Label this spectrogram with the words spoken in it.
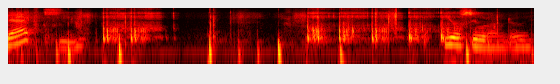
that key. You'll see what I'm doing.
